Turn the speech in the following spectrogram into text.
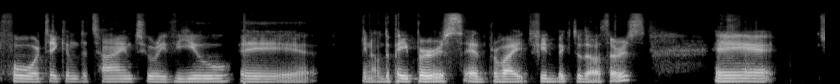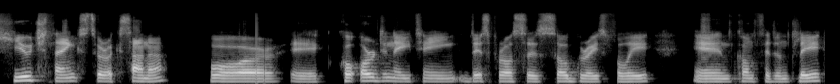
for taking the time to review uh, you know, the papers and provide feedback to the authors. Huge thanks to Roxana for uh, coordinating this process so gracefully and confidently.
